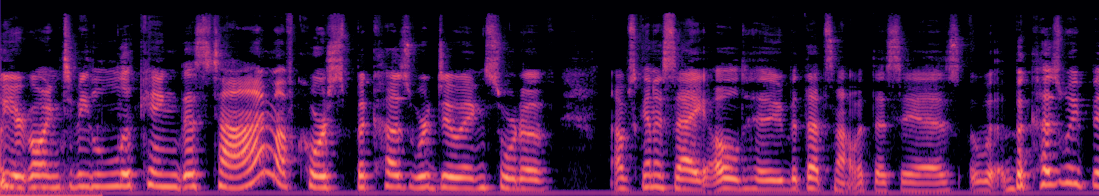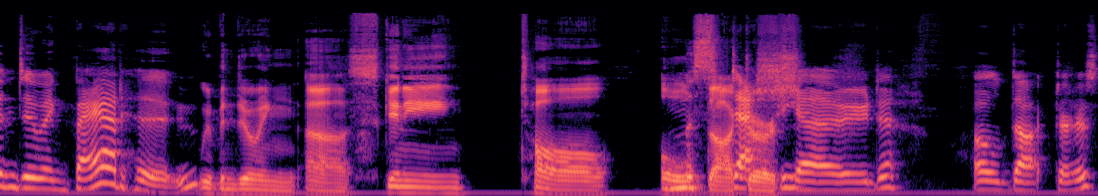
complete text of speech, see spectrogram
We are going to be looking this time, of course, because we're doing sort of. I was going to say old Who, but that's not what this is. Because we've been doing bad Who, We've been doing uh, skinny, tall, old doctors. mustachioed old doctors.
